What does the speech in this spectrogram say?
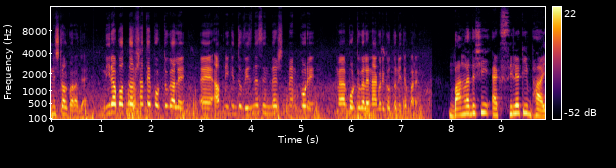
ইনস্টল করা যায়। নিরাপত্তার সাথে পর্তুগালে আপনি কিন্তু বিজনেস ইনভেস্টমেন্ট করে পর্তুগালের নাগরিকত্ব নিতে পারেন। বাংলাদেশি এক সিলেটি ভাই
